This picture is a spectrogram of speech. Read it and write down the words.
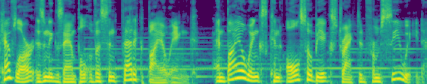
Kevlar is an example of a synthetic bioink, and bioinks can also be extracted from seaweed.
